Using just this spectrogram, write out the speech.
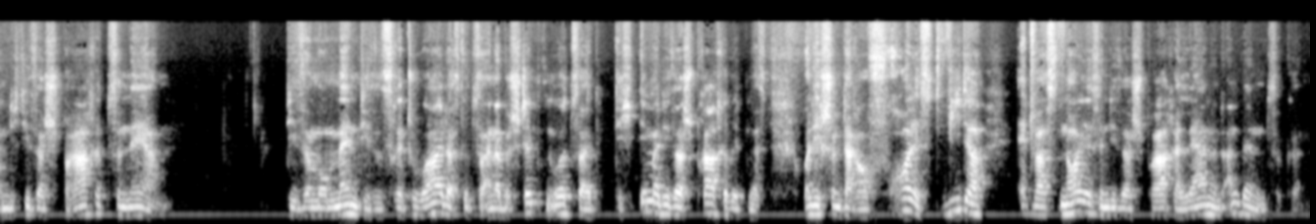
um dich dieser Sprache zu nähern, dieser Moment, dieses Ritual, dass du zu einer bestimmten Uhrzeit dich immer dieser Sprache widmest und dich schon darauf freust, wieder etwas Neues in dieser Sprache lernen und anwenden zu können.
